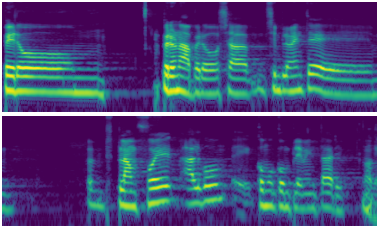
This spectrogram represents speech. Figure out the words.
Pero, pero nada, pero, o sea, simplemente, eh, en plan, fue algo eh, como complementario. ¿no? Ok.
